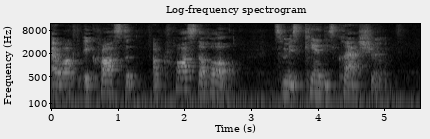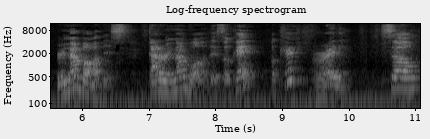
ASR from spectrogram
I walked across the across the hall to Miss Candy's classroom. Remember all this. Gotta remember all this, okay? Okay? Alrighty. So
